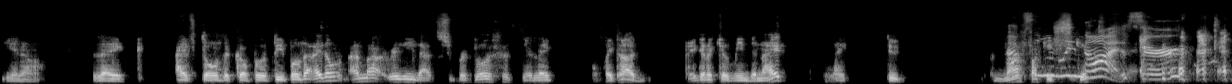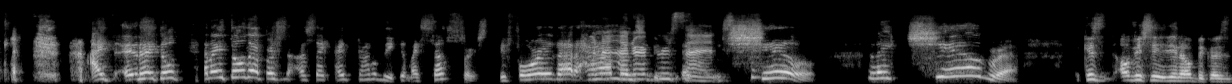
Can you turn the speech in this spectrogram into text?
You know, like I've told a couple of people that I don't, I'm not really that super close with. They're like, oh my God, are you going to kill me in the night? I'm like, dude, not Absolutely fucking not, sir. I and I told and I told that person I was like I'd probably kill myself first before that happens. One hundred percent. Chill, like chill, bruh. Because obviously, you know, because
